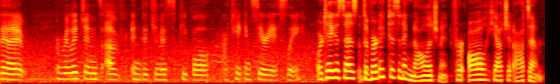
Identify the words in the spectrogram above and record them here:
the religions of indigenous people are taken seriously. Ortega says the verdict is an acknowledgement for all Hia-Ced O'odham,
